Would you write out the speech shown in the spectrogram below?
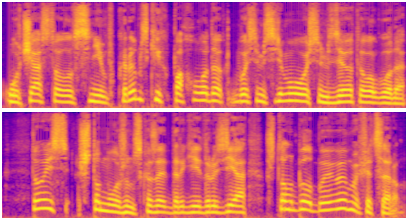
участвовал с ним в крымских походах 87-89 года. То есть, что можем сказать, дорогие друзья, что он был боевым офицером,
